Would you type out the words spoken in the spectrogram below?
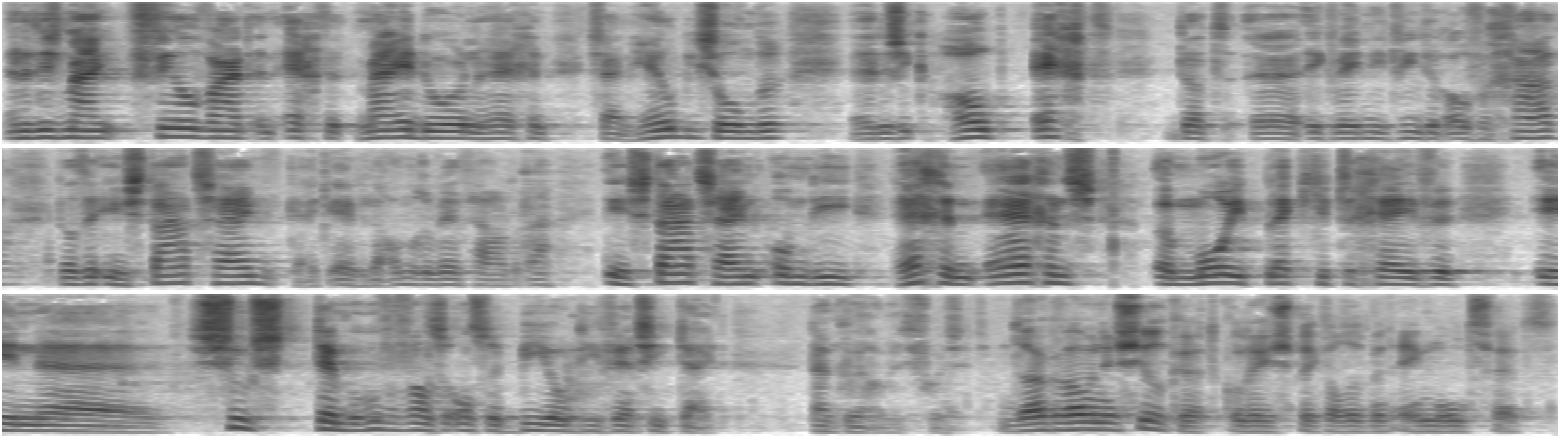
En het is mij veel waard en echte meidoornheggen zijn heel bijzonder. Uh, dus ik hoop echt dat, uh, ik weet niet wie erover gaat, dat we in staat zijn, kijk even de andere wethouder aan, in staat zijn om die heggen ergens een mooi plekje te geven in uh, Soest ten behoeve van onze biodiversiteit. Dank u wel, meneer voorzitter. Dank u wel, meneer Sielke. Het college spreekt altijd met één mond uit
